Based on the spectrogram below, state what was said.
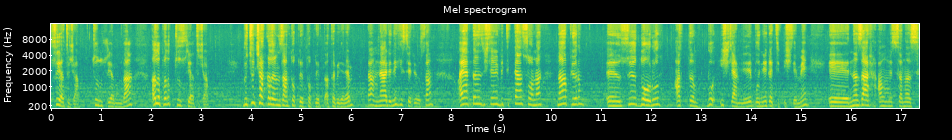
suya atacağım. Tuzlu su yanında. Alıp alıp tuzlu suya atacağım. Bütün çakralarınızdan toplayıp toplayıp atabilirim. Tamam nerede ne hissediyorsam. Ayaklarınız işlemi bittikten sonra ne yapıyorum? Ee, suyu doğru attım. Bu işlemleri, bu negatif işlemi e, nazar almışsanız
